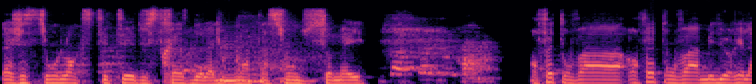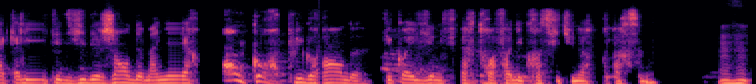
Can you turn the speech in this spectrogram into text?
la gestion de l'anxiété, du stress, de l'alimentation, du sommeil. En fait, on va, en fait, on va améliorer la qualité de vie des gens de manière encore plus grande que quand ils viennent faire trois fois du CrossFit une heure par semaine. Mhm.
